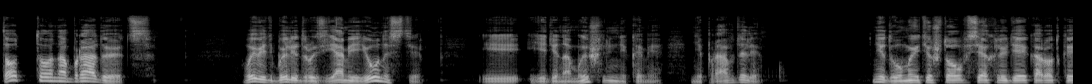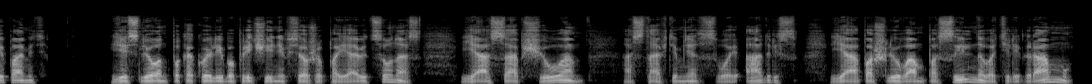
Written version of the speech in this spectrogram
Тот-то он обрадуется. Вы ведь были друзьями юности и единомышленниками, не правда ли? Не думайте, что у всех людей короткая память. Если он по какой-либо причине все же появится у нас, я сообщу вам, оставьте мне свой адрес, я пошлю вам посыльного телеграмму,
